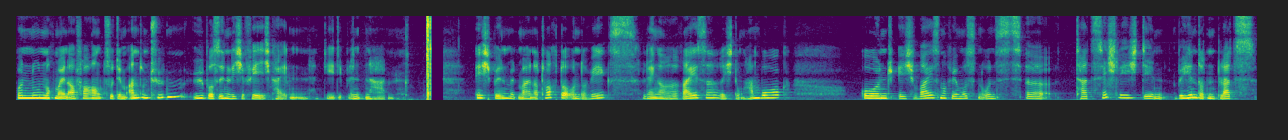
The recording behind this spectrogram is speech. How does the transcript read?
Und nun noch meine Erfahrung zu dem anderen Typen, übersinnliche Fähigkeiten, die die Blinden haben. Ich bin mit meiner Tochter unterwegs, längere Reise Richtung Hamburg. Und ich weiß noch, wir mussten uns äh, tatsächlich den Behindertenplatz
